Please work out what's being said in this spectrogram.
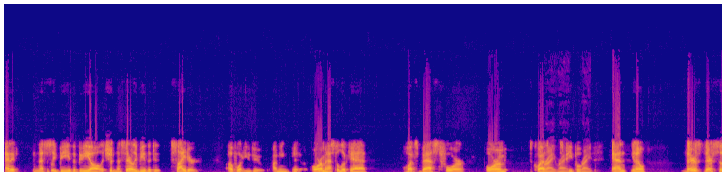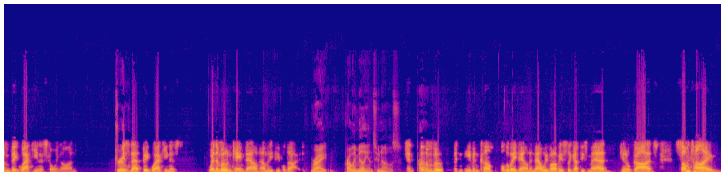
and it shouldn't necessarily be the be all. It shouldn't necessarily be the decider of what you do. I mean, it, Orem has to look at what's best for Orem, quest, right, right, people, right. and you know, there's there's some big wackiness going on. True. Is that big wackiness? When the moon came down, how many people died? right. Probably millions. Who knows? and Probably. the moon didn't even come all the way down. And now we've obviously got these mad, you know, gods. Sometimes,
